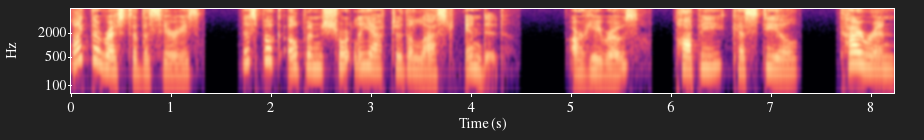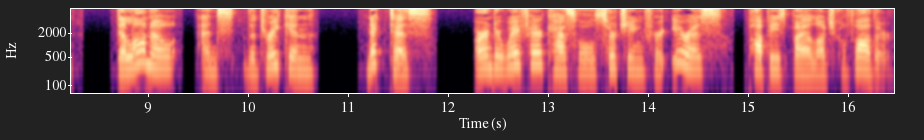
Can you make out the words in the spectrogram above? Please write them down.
Like the rest of the series, this book opens shortly after the last ended. Our heroes, Poppy, Casteel, Kieran, Delano, and the Draken Nektas, are under Wayfair Castle searching for Ires, Poppy's biological father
